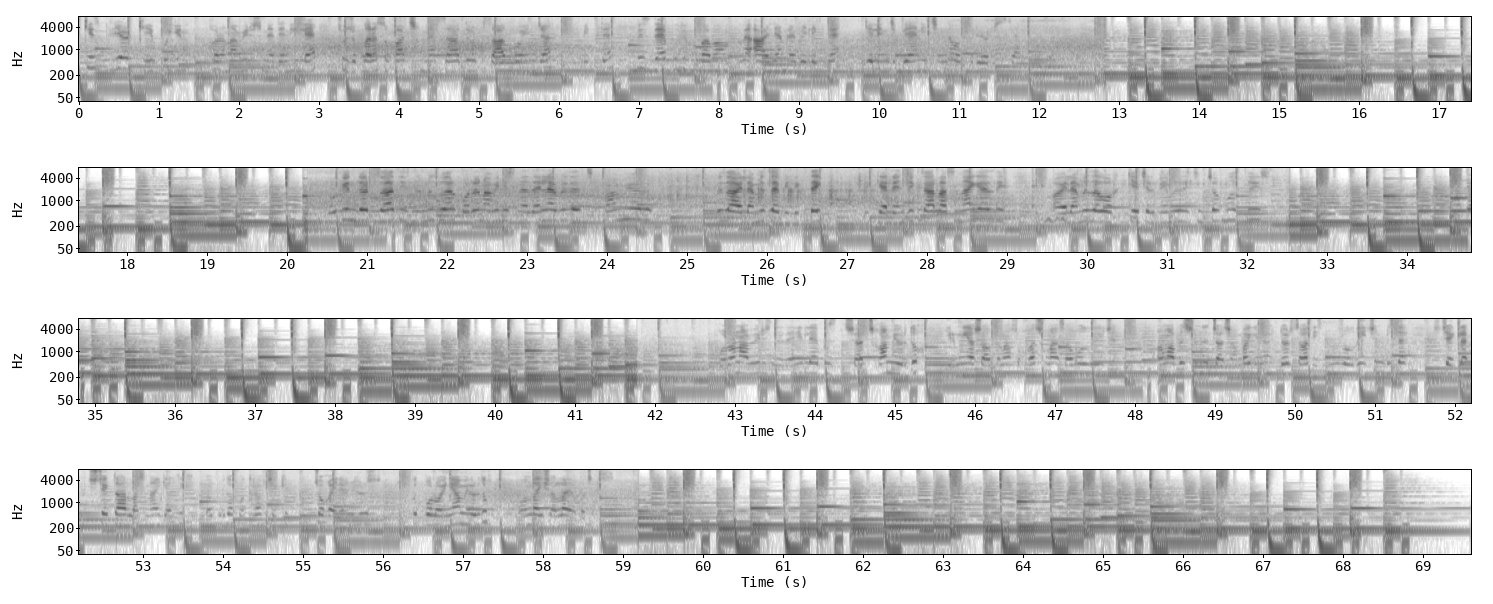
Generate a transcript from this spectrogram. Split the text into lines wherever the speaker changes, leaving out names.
Herkes biliyor ki bugün koronavirüs nedeniyle çocuklara sokağa çıkma yasağı 4 saat boyunca bitti. Biz de bugün babam ve ailemle birlikte gelinciklerin içinde oturuyoruz kendimize.
Bugün 4 saat iznimiz var. Koronavirüs nedeniyle biz de çıkamıyoruz. Biz ailemizle birlikte gelincik tarlasına geldik. Ailemizle vakit geçirdiğimiz için çok mutluyuz. Koronavirüs nedeniyle biz dışarı çıkamıyorduk. 20 yaş altına sokağa çıkma yasağı olduğu için. Ama biz şimdi çarşamba günü 4 saat iznimiz olduğu için biz de çiçekler, çiçek tarlasına geldik ve burada fotoğraf çekip çok eğleniyoruz. Futbol oynayamıyorduk. Onu da inşallah yapacağız.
